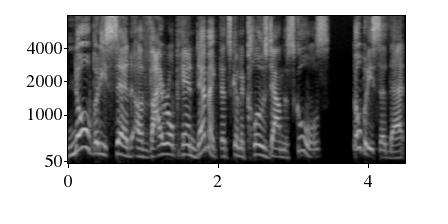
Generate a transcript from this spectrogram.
nobody said a viral pandemic that's going to close down the schools. Nobody said that.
